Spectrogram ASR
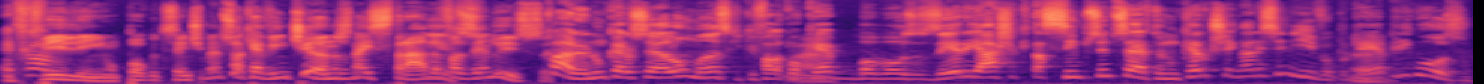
É um claro, feeling, um pouco de sentimento, só que é 20 anos na estrada Isso. fazendo isso. claro, eu não quero ser Elon Musk, que fala qualquer É. baboseira e acha que tá 100% certo. Eu não quero chegar nesse nível, porque É. aí é perigoso.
